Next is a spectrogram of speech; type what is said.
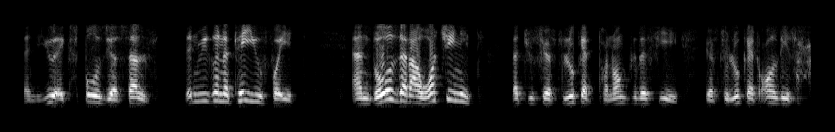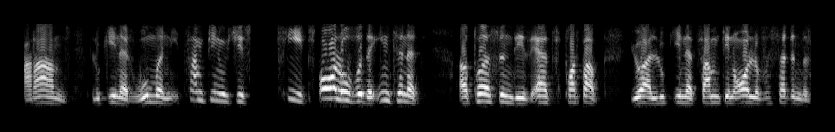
and you expose yourself, then we're going to pay you for it. And those that are watching it, that if you have to look at pornography, you have to look at all these harams, looking at women, it's something which is free, it's all over the internet. A person, these ads pop up. You are looking at something, all of a sudden this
